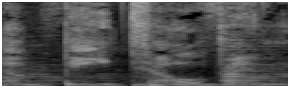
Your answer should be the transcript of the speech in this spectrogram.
Mr. Beethoven.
